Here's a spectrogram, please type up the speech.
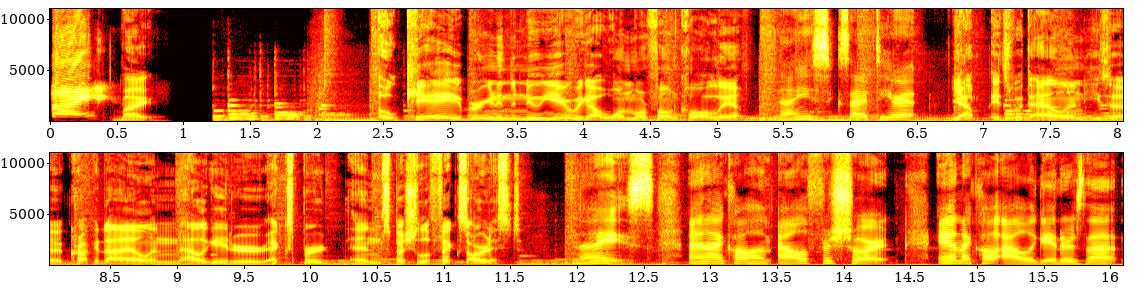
bye. bye. Okay, bringing in the new year, we got one more phone call, Leah. Nice. Excited to hear it. Yep, it's with Alan. He's a crocodile and alligator expert and special effects artist. Nice. And I call him Al for short. And I call alligators that.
